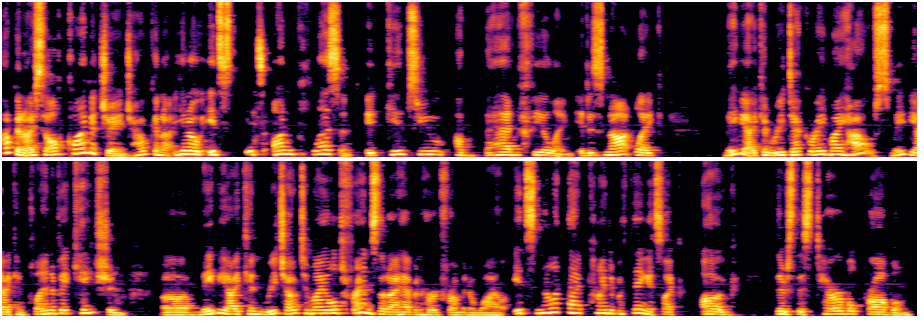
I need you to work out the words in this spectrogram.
how can I solve climate change? How can I, you know, it's it's unpleasant. It gives you a bad feeling. It is not like maybe I can redecorate my house. Maybe I can plan a vacation. Uh, maybe I can reach out to my old friends that I haven't heard from in a while. It's not that kind of a thing. It's like, ugh, there's this terrible problem.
